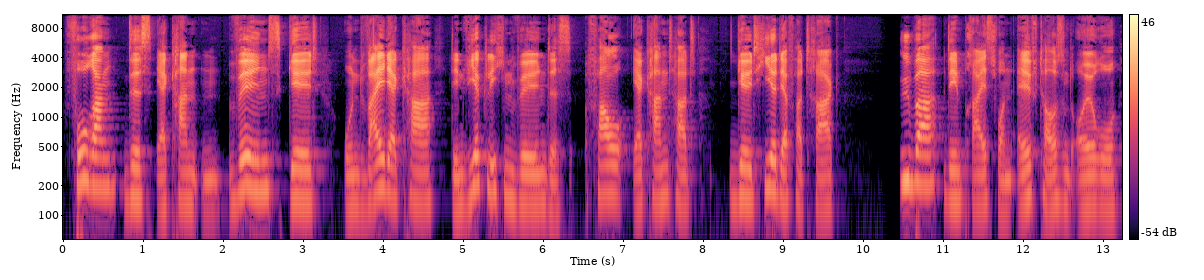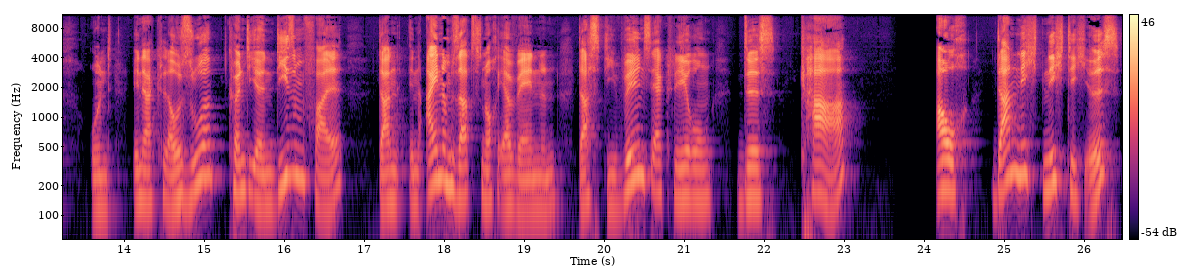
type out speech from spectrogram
Vorrang des erkannten Willens gilt. Und weil der K den wirklichen Willen des V erkannt hat, gilt hier der Vertrag über den Preis von 11.000 Euro. Und in der Klausur könnt ihr in diesem Fall dann in einem Satz noch erwähnen, dass die Willenserklärung des K auch dann nicht nichtig ist,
